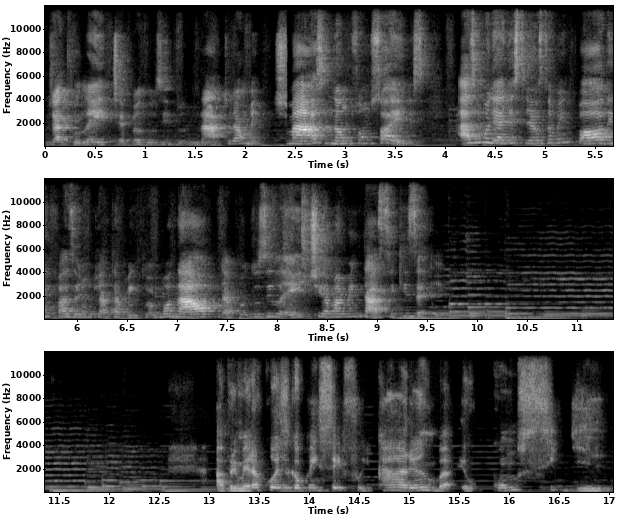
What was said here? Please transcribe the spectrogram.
já que o leite é produzido naturalmente. Mas não são só eles. As mulheres trans também podem fazer um tratamento hormonal para produzir leite e amamentar se quiserem. A primeira coisa que eu pensei foi, caramba, eu consegui.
